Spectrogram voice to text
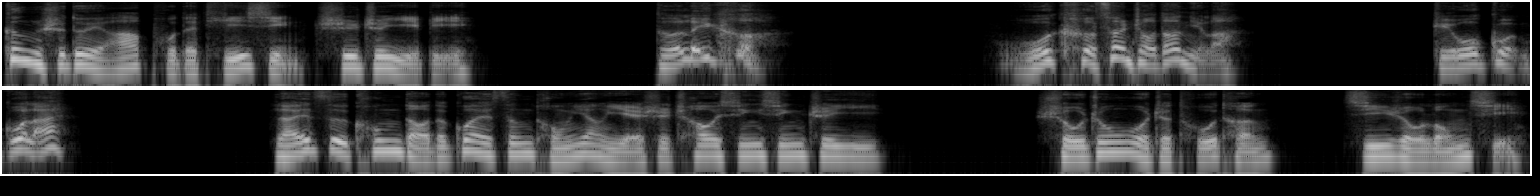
更是对阿普的提醒嗤之以鼻。德雷克，我可算找到你了，给我滚过来！来自空岛的怪僧同样也是超新星之一，手中握着图腾，肌肉隆起，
